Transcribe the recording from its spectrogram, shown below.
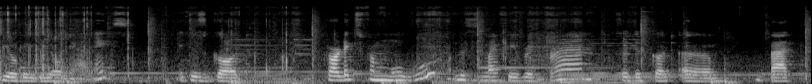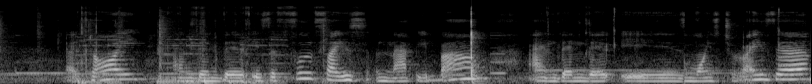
pure baby organics. It has got products from MooGoo. This is my favorite brand. So it has got a bath a toy and then there is a full-size nappy balm and then there is moisturizer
